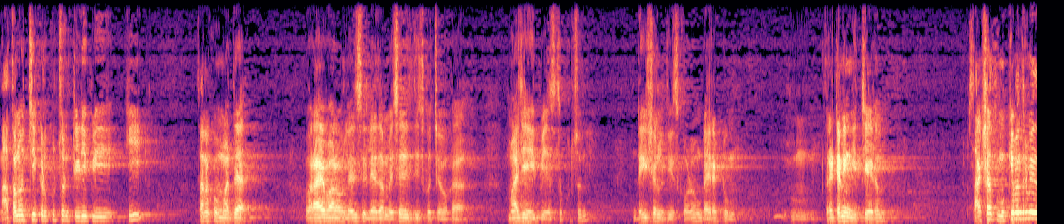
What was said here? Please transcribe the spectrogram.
అతను వచ్చి ఇక్కడ కూర్చొని టీడీపీకి తనకు మధ్య రాయబారం లేసి లేదా మెసేజ్ తీసుకొచ్చే ఒక మాజీ ఐపీఎస్తో కూర్చొని డెసిషన్లు తీసుకోవడం డైరెక్ట్ థ్రెటనింగ్ ఇచ్చేయడం. సాక్షాత్ ముఖ్యమంత్రి మీద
